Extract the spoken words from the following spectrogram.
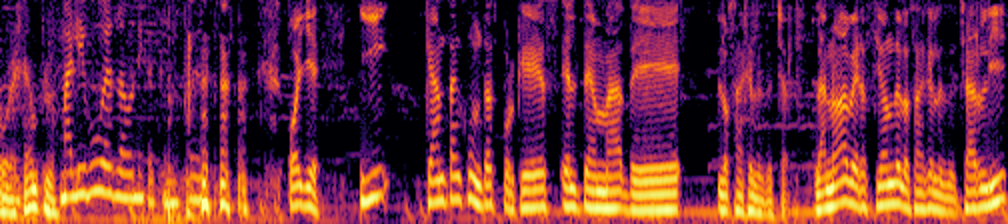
por ejemplo. Malibu es la única que me puede. Oye, y cantan juntas porque es el tema de Los Ángeles de Charlie. La nueva versión de Los Ángeles de Charlie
